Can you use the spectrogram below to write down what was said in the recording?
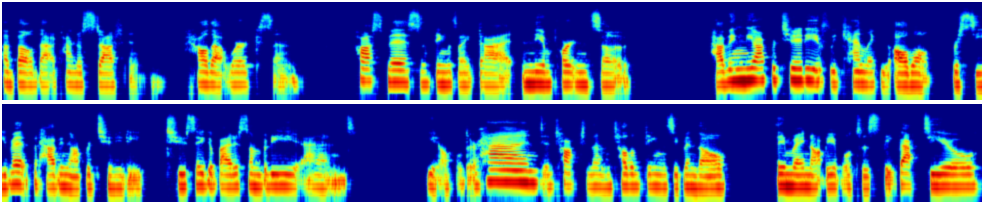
about that kind of stuff and how that works and hospice and things like that, and the importance of having the opportunity, if we can, like we all won't receive it, but having the opportunity to say goodbye to somebody and, you know, hold their hand and talk to them and tell them things, even though they might not be able to speak back to you.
